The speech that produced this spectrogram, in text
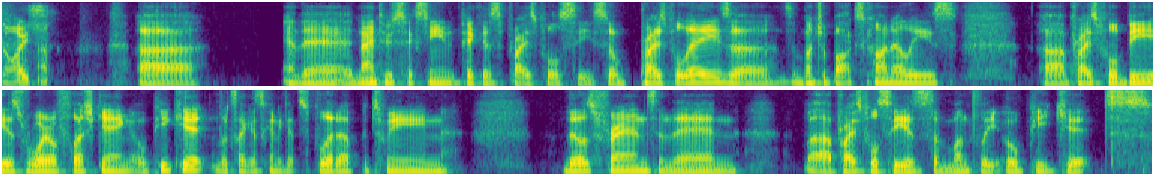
Nice. Uh, uh And then 9 through 16 pick is prize pool C. So prize pool A is a, a bunch of BoxCon LEs. Uh, prize pool B is Royal Flush Gang OP kit. Looks like it's going to get split up between those friends. And then uh, prize pool C is some monthly OP kits.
